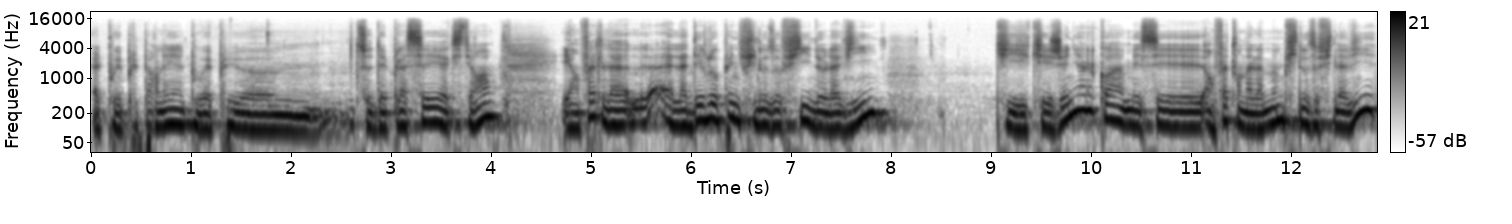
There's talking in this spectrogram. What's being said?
elle pouvait plus parler elle pouvait plus euh, se déplacer etc et en fait elle a développé une philosophie de la vie qui, qui est génial, quoi. Mais c'est, en fait, on a la même philosophie de la vie,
